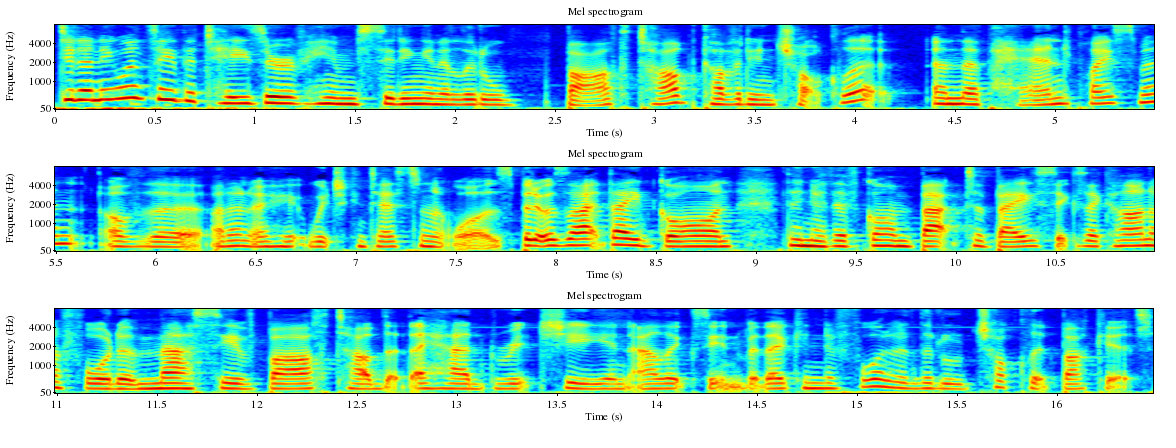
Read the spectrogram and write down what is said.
Did anyone see the teaser of him sitting in a little bathtub covered in chocolate and the hand placement of the I don't know who, which contestant it was, but it was like they'd gone they know they've gone back to basics. They can't afford a massive bathtub that they had Richie and Alex in, but they can afford a little chocolate bucket.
